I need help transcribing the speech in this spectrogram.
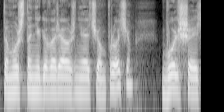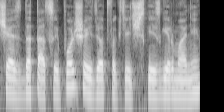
потому что, не говоря уже ни о чем прочем, большая часть дотаций Польши идет фактически из Германии.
